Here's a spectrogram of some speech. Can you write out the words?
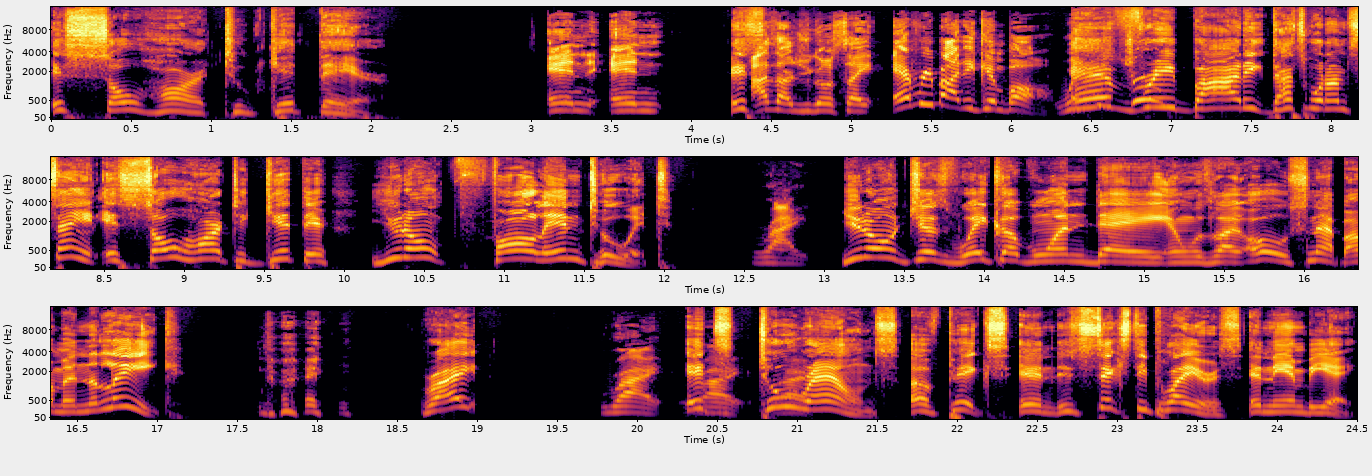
it's so hard to get there. And and I thought you were gonna say everybody can ball. which is true. Everybody, that's what I'm saying. It's so hard to get there. You don't fall into it. Right. You don't just wake up one day and was like, oh, snap, I'm in the league. right? Right. It's right, two right. rounds of picks in 60 players in the NBA.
